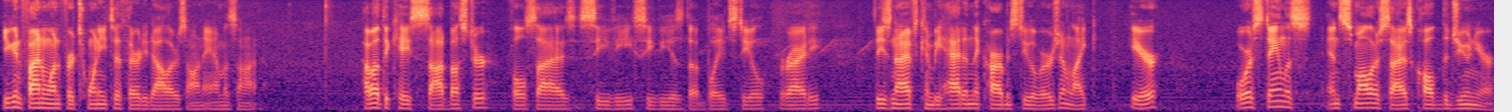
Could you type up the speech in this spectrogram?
You can find one for 20 to $30 on Amazon. How about the case Sodbuster, full size CV? CV is the blade steel variety. These knives can be had in the carbon steel version, like here, or a stainless and smaller size called the Junior.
